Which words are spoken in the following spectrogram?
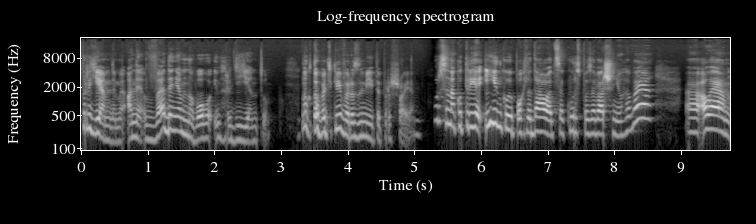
приємними, а не введенням нового інгредієнту. Ну, хто батьки, ви розумієте, про що я. Курси, на котрі я інколи поглядала, це курс по завершенню ГВ. Е, Але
